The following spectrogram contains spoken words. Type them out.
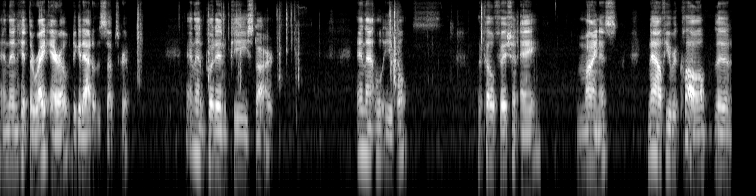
And then hit the right arrow to get out of the subscript. And then put in P star. And that will equal the coefficient A minus now, if you recall, the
